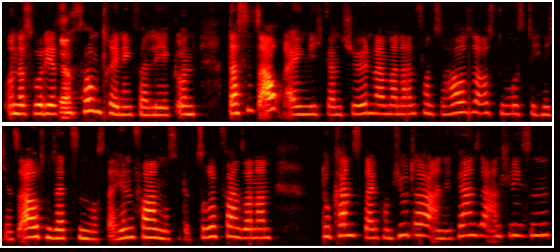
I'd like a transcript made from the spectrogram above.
und das wurde jetzt ja. ins Home-Training verlegt. Und das ist auch eigentlich ganz schön, weil man dann von zu Hause aus, du musst dich nicht ins Auto setzen, musst da hinfahren, musst wieder zurückfahren, sondern du kannst deinen Computer an den Fernseher anschließen.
